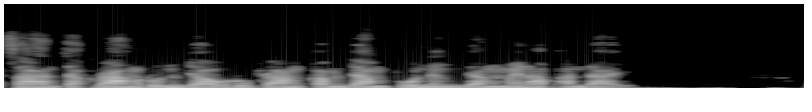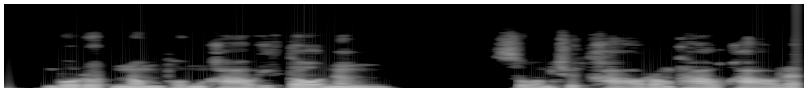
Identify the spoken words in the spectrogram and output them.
ดซ่านจากร่างรุ่นเยาว์รูปร่างกำยำผู้หนึ่งยังไม่นับอันใด บุรุษหนุ่มผมขาวอีกโต๊ะหนึ่ง สวมชุดขาวรองเท้าขาวและ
